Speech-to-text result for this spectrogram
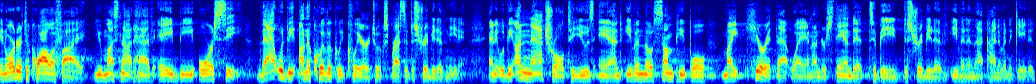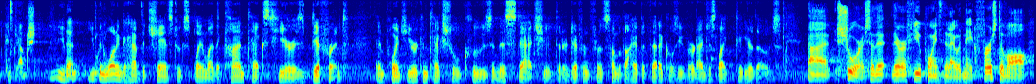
in order to qualify, you must not have A, B, or C that would be unequivocally clear to express a distributive meaning. And it would be unnatural to use and, even though some people might hear it that way and understand it to be distributive, even in that kind of a negated conjunction. You've, the, you've been wanting to have the chance to explain why the context here is different and point to your contextual clues in this statute that are different from some of the hypotheticals you've heard. I'd just like to hear those. Uh, sure. So there, there are a few points that I would make. First of all,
